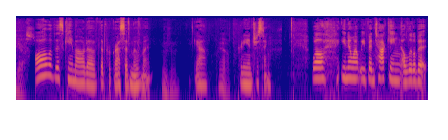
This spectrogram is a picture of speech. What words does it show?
Yes. All of this came out of the progressive movement. Yeah Yeah. pretty interesting. Well, you know what? We've been talking a little bit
